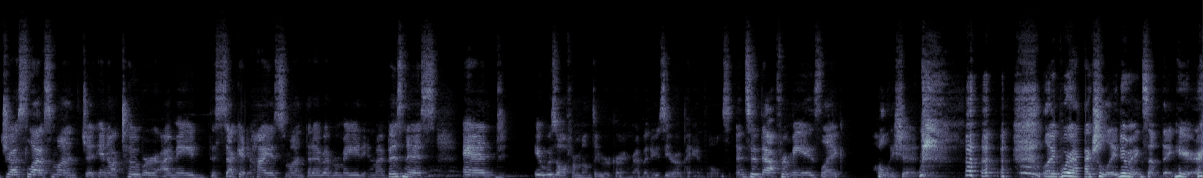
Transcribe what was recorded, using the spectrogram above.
just last month in october i made the second highest month that i've ever made in my business and it was all from monthly recurring revenue, zero painfuls. And so that for me is like, holy shit. like we're actually doing something here.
